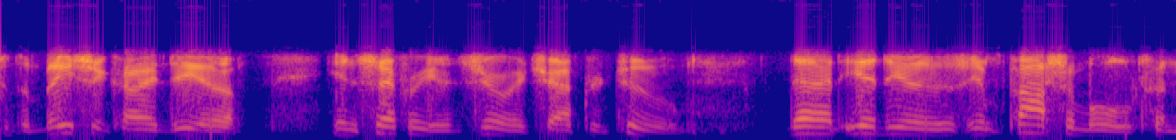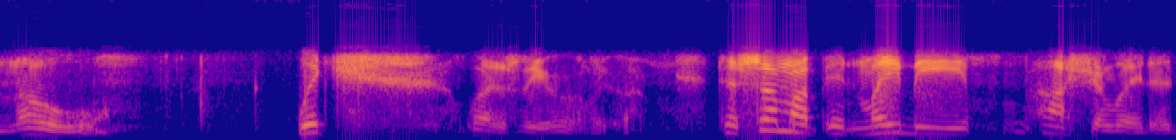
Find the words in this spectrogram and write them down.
to the basic idea in Sefer Yetzirah chapter 2 that it is impossible to know which was the earlier. To sum up, it may be postulated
